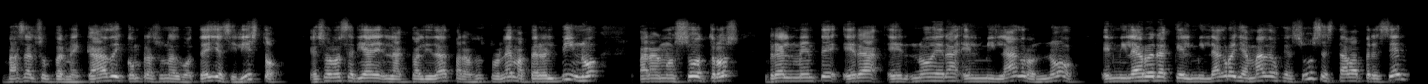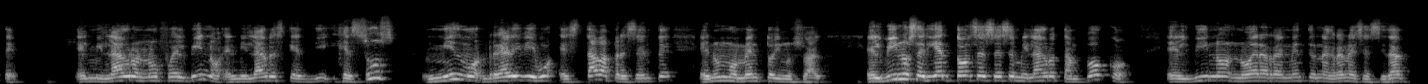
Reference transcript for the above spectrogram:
Vas al supermercado y compras unas botellas y listo. Eso no sería en la actualidad para nosotros problema, pero el vino para nosotros realmente era, eh, no era el milagro, no. El milagro era que el milagro llamado Jesús estaba presente. El milagro no fue el vino, el milagro es que Jesús mismo real y vivo estaba presente en un momento inusual. El vino sería entonces ese milagro tampoco. El vino no era realmente una gran necesidad,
